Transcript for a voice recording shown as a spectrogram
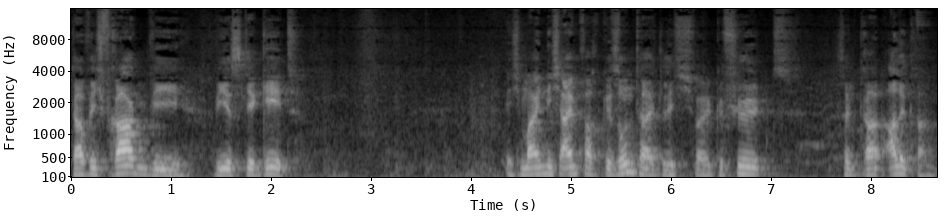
Darf ich fragen, wie, wie es dir geht? Ich meine nicht einfach gesundheitlich, weil gefühlt sind gerade alle krank.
